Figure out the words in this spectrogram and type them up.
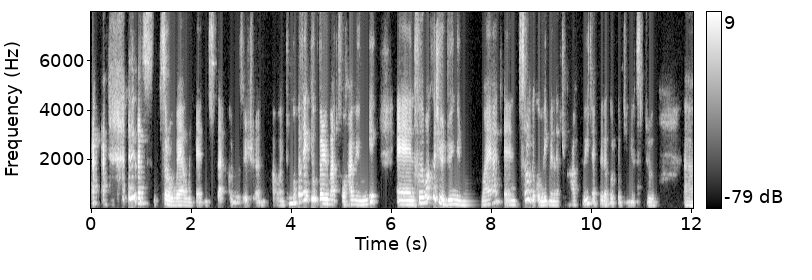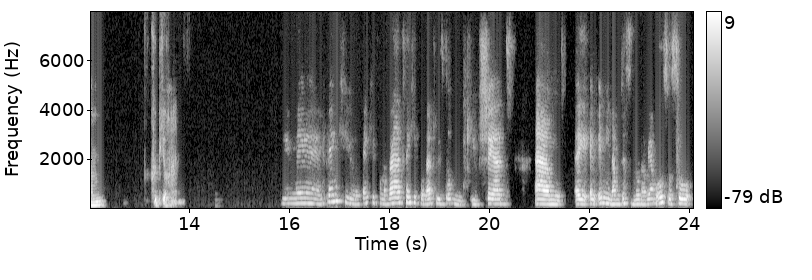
I think that's sort of where I would end that conversation. I want to go. But thank you very much for having me and for the work that you're doing in Wired and sort of the commitment that you have to it. I pray that God continues to um, keep your hand. Amen. Thank you. Thank you for that. Thank you for that wisdom you've shared. Um, I, I, I mean, I'm just blown away. I'm also so,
